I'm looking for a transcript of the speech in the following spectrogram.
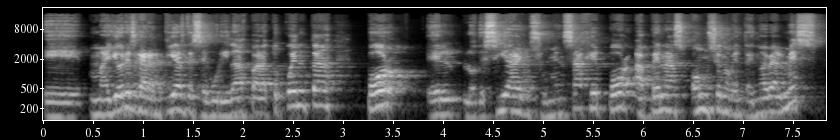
eh, mayores garantías de seguridad para tu cuenta por, él lo decía en su mensaje, por apenas 11.99 al mes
